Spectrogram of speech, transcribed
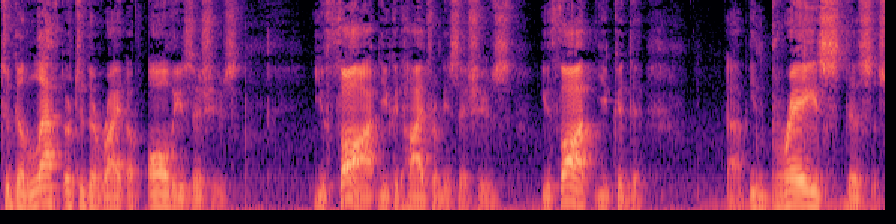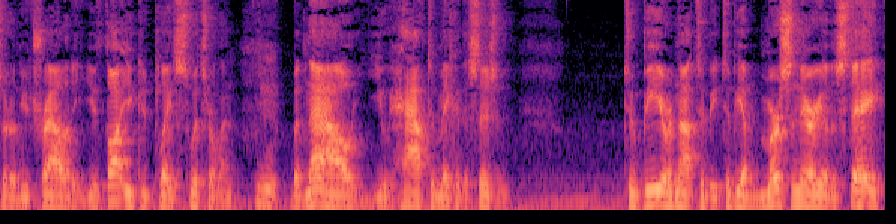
to the left or to the right of all these issues. You thought you could hide from these issues. You thought you could uh, embrace this sort of neutrality. You thought you could play Switzerland. But now you have to make a decision to be or not to be, to be a mercenary of the state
